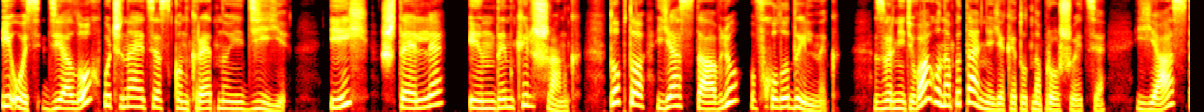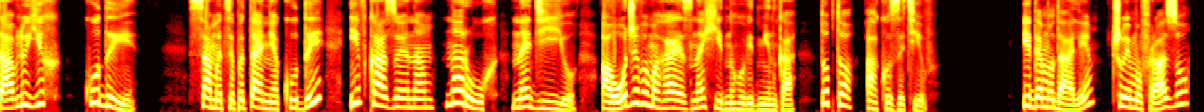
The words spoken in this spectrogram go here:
І ось діалог починається з конкретної дії. «Ich stelle in den Kühlschrank», тобто «я ставлю в холодильник». Зверніть увагу на питання, яке тут напрошується. «Я ставлю їх куди?» Саме це питання «куди» і вказує нам на рух, на дію, а отже вимагає знахідного відмінка, тобто акузатив. Ідемо далі. Чуємо фразу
